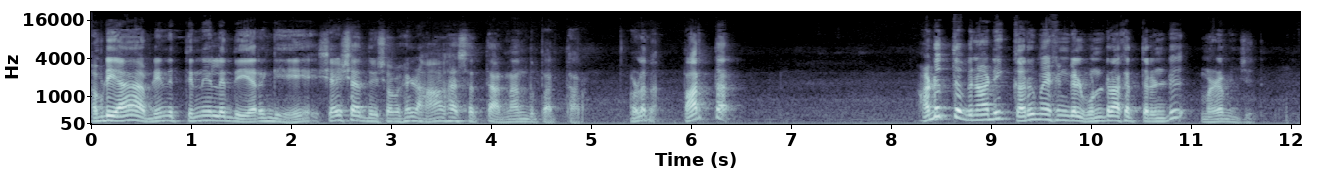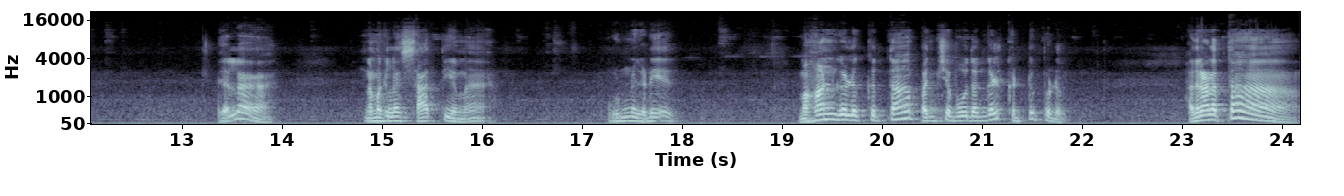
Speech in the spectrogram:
அப்படியா? அப்படின்னு திண்ணையிலேருந்து இறங்கி சேஷாத்ரி சுவாமிகள் ஆகாசத்தை அண்ணாந்து பார்த்தாராம். அவ்வளோதான் பார்த்தார். அடுத்த வினாடி கருமேகங்கள் ஒன்றாக திரண்டு மழை பெஞ்சது. இதெல்லாம் நமக்கெல்லாம் சாத்தியமாக ஒன்று கிடையாது. மகான்களுக்குத்தான் பஞ்சபூதங்கள் கட்டுப்படும். அதனால தான்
